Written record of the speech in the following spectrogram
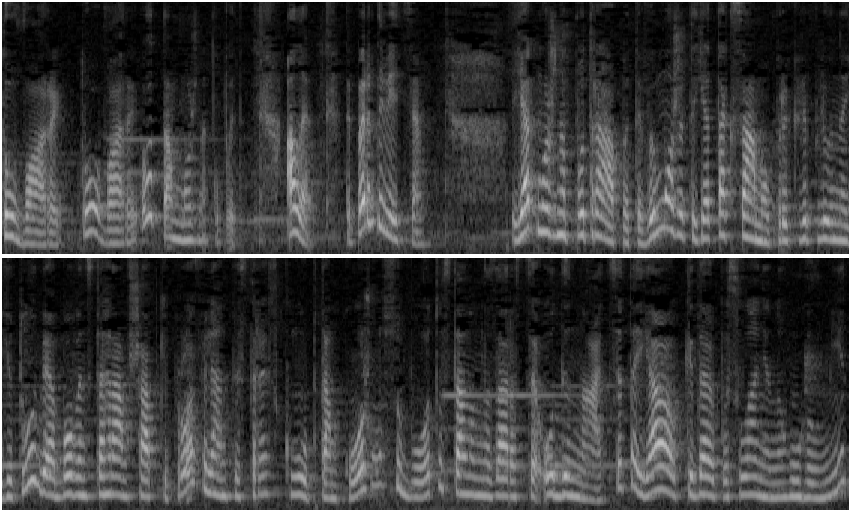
товари. Товари, от там можна купити. Але тепер дивіться. Як можна потрапити? Ви можете, я так само прикріплю на Ютубі або в інстаграм в шапці профіля антистрес клуб. Там кожну суботу, станом на зараз це 11 Я кидаю посилання на Google Meet.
